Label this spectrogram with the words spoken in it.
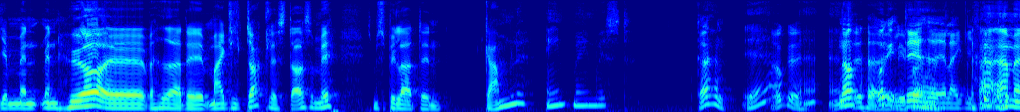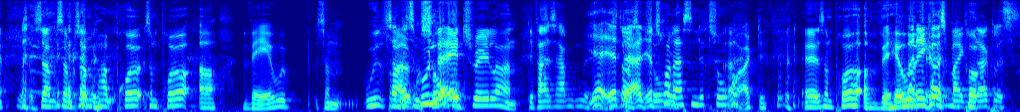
jamen, man, man hører, øh, hvad hedder det, Michael Douglas, der også er med, som spiller den gamle Ant-Man, vist? Gør han? Ja. Okay. Ja, ja. Nå, Det havde jeg okay, ikke lige det havde jeg heller ikke lige Ja, fanget. ja, men, som, som, som, har prøv, som prøver at væve, som ud fra ligesom kun Zorro. af traileren. Det er faktisk sammen med... Ja, ja der, er- jeg tror, der er sådan lidt soberagtigt, øh, som prøver at væve... Var det ikke også øh, Michael på- Douglas?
